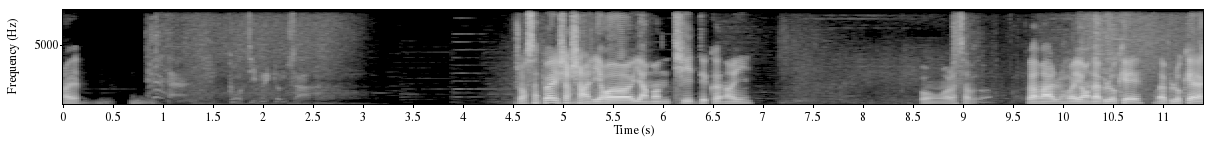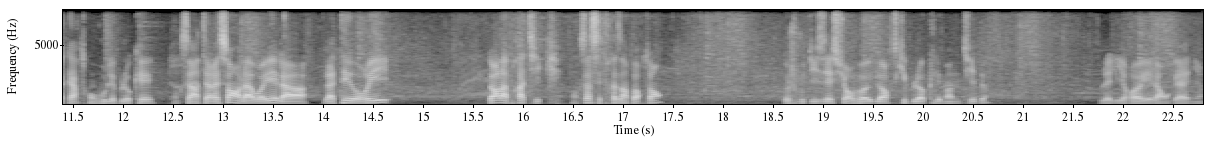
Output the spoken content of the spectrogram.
Ouais. Genre ça peut aller chercher un Leroy, un Mantid, des conneries. Bon voilà ça va. Pas mal. Vous voyez on a bloqué. On a bloqué la carte qu'on voulait bloquer. Donc c'est intéressant. Là vous voyez la, la théorie dans la pratique. Donc ça c'est très important. Que je vous disais sur Voidlord qui bloque les Mantid. Les Leroy et là on gagne.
